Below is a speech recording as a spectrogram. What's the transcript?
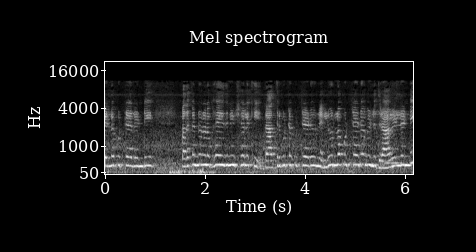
ఏడులో పుట్టారండి పదకొండు నలభై ఐదు నిమిషాలకి రాత్రిపుట్ట పుట్టాడు నెల్లూరులో పుట్టాడు. వీళ్ళు ద్రావిళ్ళండి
